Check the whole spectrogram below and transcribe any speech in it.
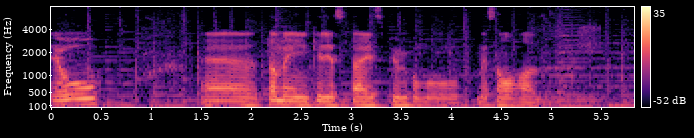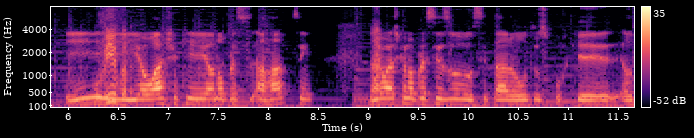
Eu é, também queria citar esse filme como menção honrosa. E, O Viva? e eu acho que eu não preciso. Aham, sim. E eu acho que eu não preciso citar outros porque eu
